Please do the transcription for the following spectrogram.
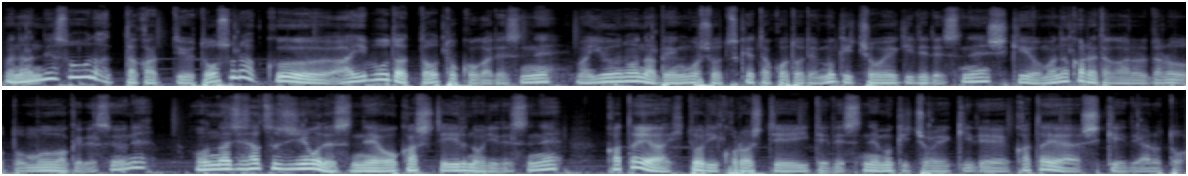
まあ、なんでそうなったかっていうと、おそらく相棒だった男がですね、まあ、有能な弁護士をつけたことで無期懲役でですね、死刑を免れたからだろうと思うわけですよね。同じ殺人をですね、犯しているのにですね、片や一人殺していてですね、無期懲役で、片や死刑であると。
